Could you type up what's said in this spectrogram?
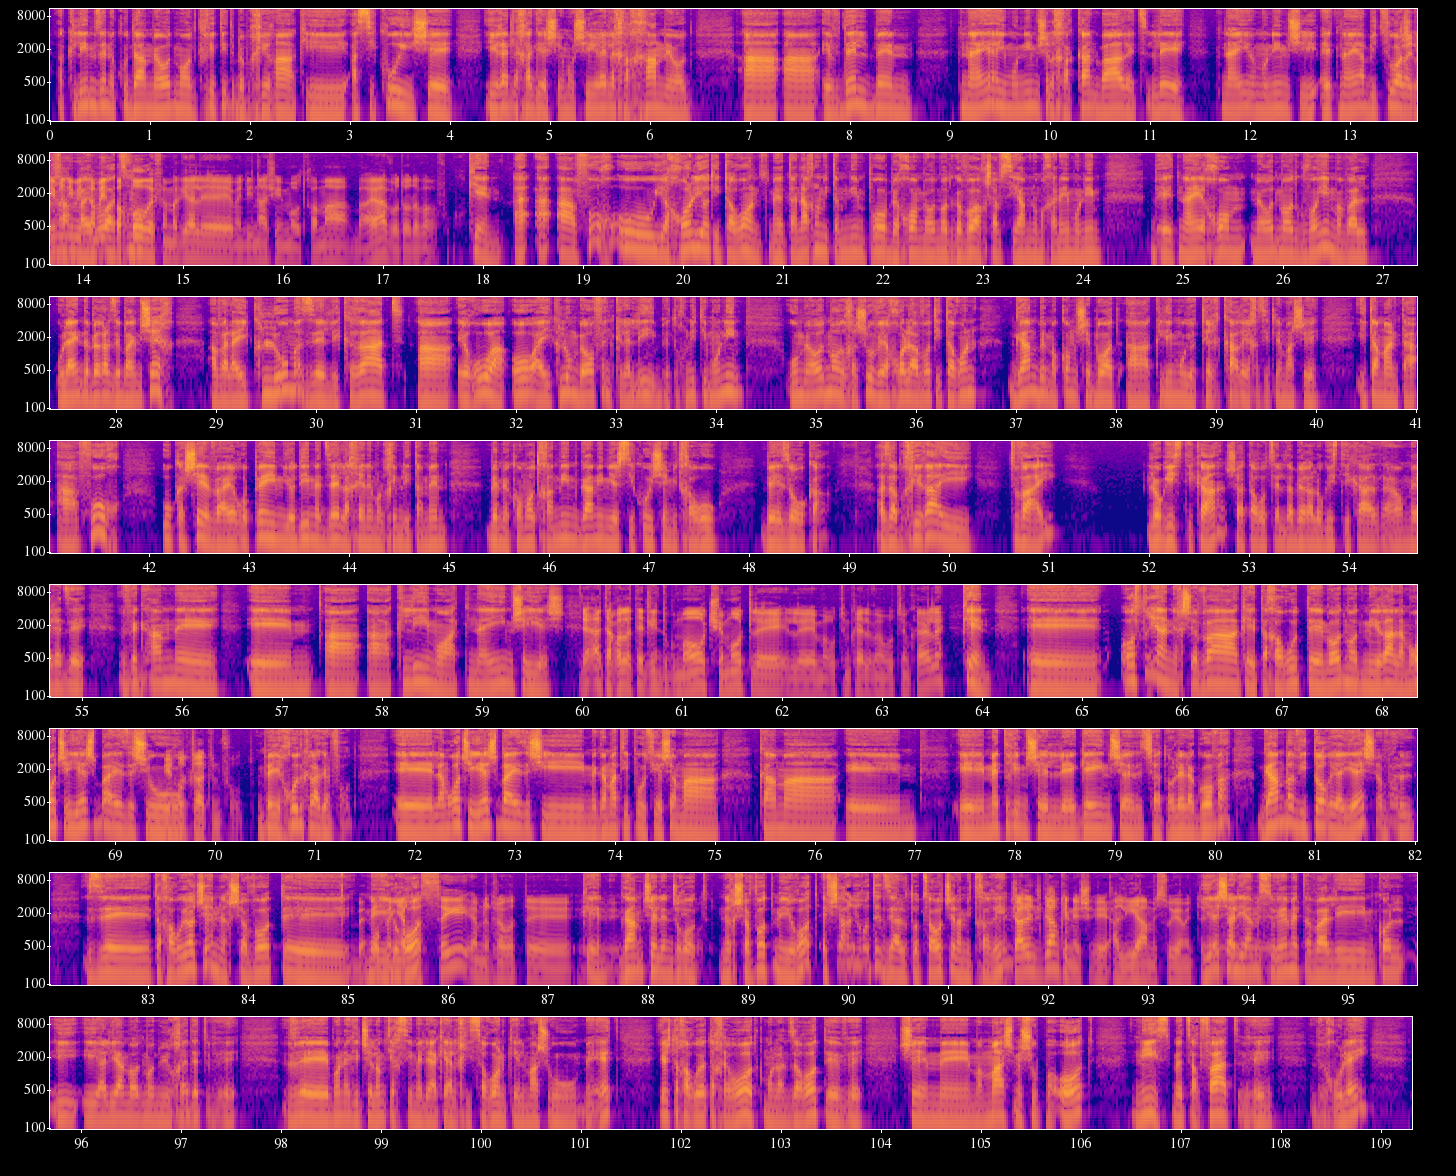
אקלים זה נקודה מאוד מאוד קריטית בבחירה, כי הסיכוי שירד לך גשם או שירד לך חם מאוד, ההבדל בין תנאי האימונים שלך כאן בארץ ל... תנאי אימונים, ש... אה, תנאי הביצוע שלך באירוע עצמו. אם אני מתאמן בחורף ומגיע למדינה שהיא מאוד חמה, בעיה, ואותו דבר הפוך. כן. ההפוך הוא יכול להיות יתרון. זאת אומרת, אנחנו מתאמנים פה בחום מאוד מאוד גבוה, עכשיו סיימנו מחנה אימונים בתנאי חום מאוד מאוד גבוהים, אבל אולי נדבר על זה בהמשך. אבל האקלום הזה לקראת האירוע, או האקלום באופן כללי בתוכנית אימונים, הוא מאוד מאוד חשוב ויכול להוות יתרון גם במקום שבו האקלים הוא יותר קר יחסית למה שהתאמנת. ההפוך הוא קשה, והאירופאים יודעים את זה, לכן הם הולכים להתאמן במקומות חמים, גם אם יש סיכוי שהם יתחרו באזור קר. אז הבחירה היא תוואי, לוגיסטיקה, שאתה רוצה לדבר על לוגיסטיקה, אתה אומר את זה, וגם אה, אה, האקלים או התנאים שיש. אתה יכול לתת לי דוגמאות, שמות למרוצים כאלה ומרוצים כאלה? כן. אה, אוסטריה נחשבה כתחרות אה, מאוד מאוד מהירה, למרות שיש בה איזשהו... בייחוד קלגנפורד. בייחוד קלגנפורד. אה, למרות שיש בה איזושהי מגמת טיפוס, יש שם כמה... מטרים של גיין ש, שאתה עולה לגובה. גם בוויטוריה יש, אבל זה תחרויות שהן נחשבות אה, מהירות. באופן יחסי הן נחשבות... אה, כן, אה, גם צ'לנג'רות נחשבות מהירות. אפשר לראות את זה על התוצאות של המתחרים. בצ'לנג' גם כן יש אה, עלייה מסוימת. יש אה, עלייה אה, מסוימת, אבל היא, כל, היא, היא עלייה מאוד מאוד מיוחדת, ו, ובוא נגיד שלא מתייחסים אליה כעל חיסרון, כאל משהו מאט. יש תחרויות אחרות, כמו לנזרות, אה, שהן אה, ממש משופעות. ניס בצרפת ו- וכולי.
